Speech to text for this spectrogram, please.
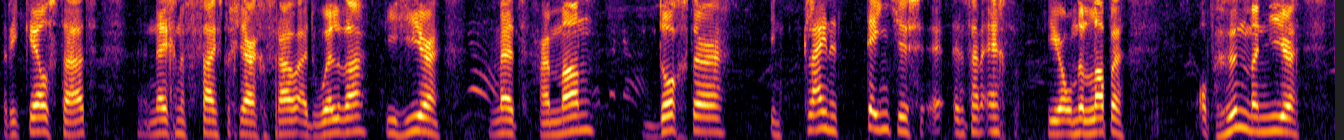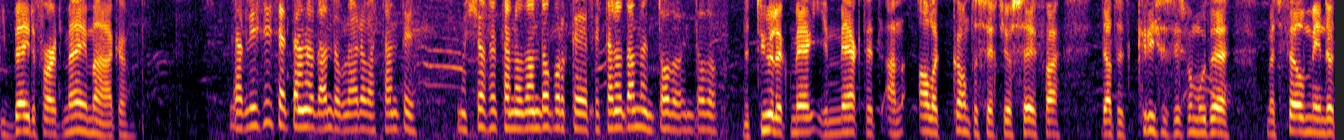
Riquel staat. Een 59-jarige vrouw uit Huelva die hier met haar man, dochter... in kleine tentjes, eh, en het zijn echt hier onder lappen... op hun manier die bedevaart meemaken. La crisis se está notando, claro, bastante. Se está notando porque se está notando. Natuurlijk, merk, je merkt het aan alle kanten, zegt Josefa, dat het crisis is. We moeten met veel minder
